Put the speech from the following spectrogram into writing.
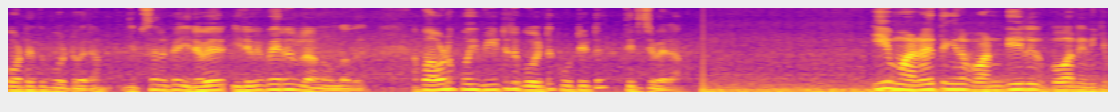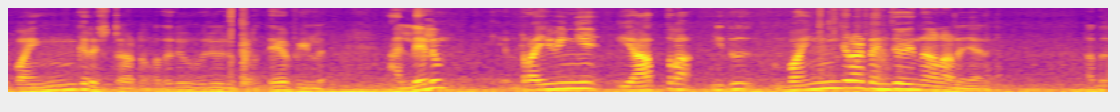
കോട്ടയത്ത് പോയിട്ട് വരാം. ജിപ്സനൊക്കെ ഇരുപത് ഇരുപത് പേരിലാണ് ഉള്ളത്. അപ്പോൾ അവിടെ പോയി വീട്ടിൽ പോയിട്ട് കൂട്ടിയിട്ട് തിരിച്ചു വരാം. ഈ മഴയത്ത് ഇങ്ങനെ വണ്ടിയിൽ പോകാൻ എനിക്ക് ഭയങ്കര ഇഷ്ടമാണ് അതൊരു ഒരു ഒരു പ്രത്യേക ഫീൽ അല്ലെങ്കിലും ഡ്രൈവിങ് യാത്ര ഇത് ഭയങ്കരമായിട്ട് എൻജോയ് ചെയ്യുന്ന ആളാണ് ഞാൻ. അത്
